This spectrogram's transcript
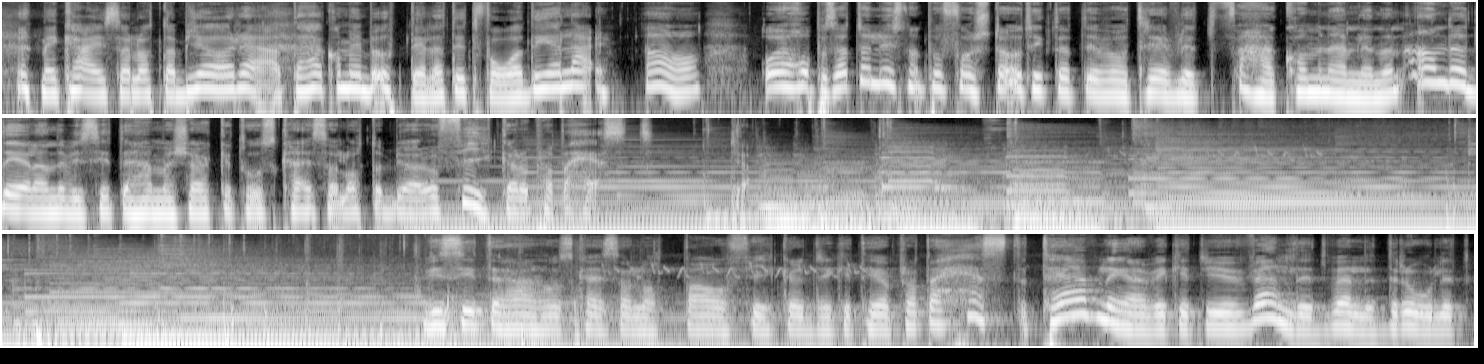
med Kajsa och Lotta Björe att det här kommer att bli uppdelat i två delar. Ja, och jag hoppas att du har lyssnat på första och tyckte att det var trevligt för här kommer nämligen den andra delen där vi sitter hemma i köket hos Kajsa och Lotta Björe och fikar och pratar häst. Ja. Vi sitter här hos Kajsa och Lotta och fikar och dricker te och pratar hästtävlingar vilket är väldigt, väldigt roligt.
